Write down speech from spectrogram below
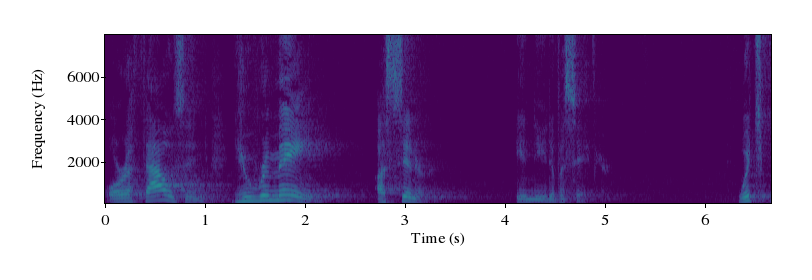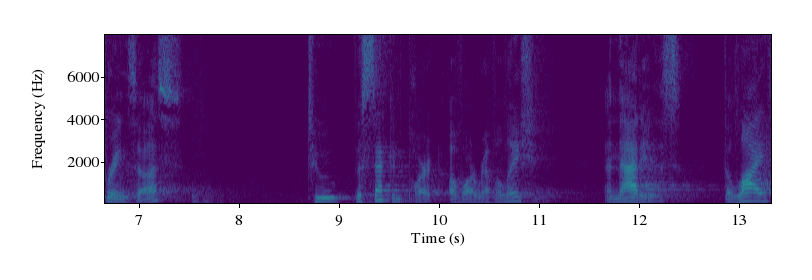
or a thousand, you remain a sinner in need of a Savior. Which brings us to the second part of our revelation, and that is the life,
